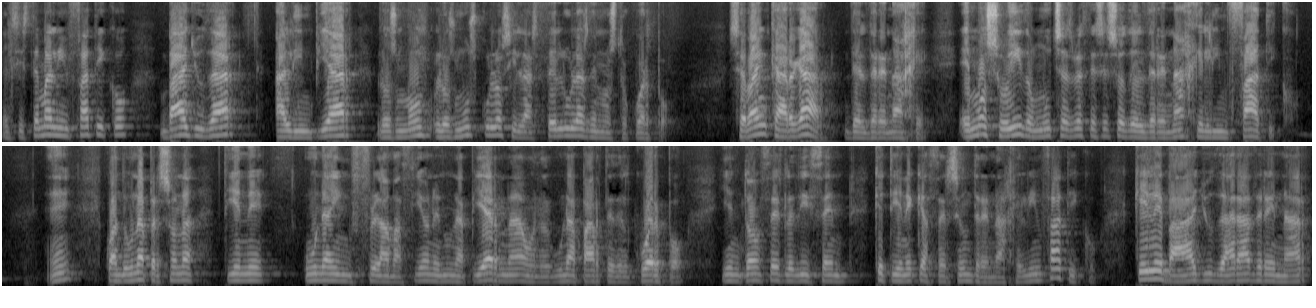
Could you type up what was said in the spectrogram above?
El sistema linfático va a ayudar a limpiar los, músculos y las células de nuestro cuerpo. Se va a encargar del drenaje. Hemos oído muchas veces eso del drenaje linfático. ¿eh? Cuando una persona tiene una inflamación en una pierna o en alguna parte del cuerpo y entonces le dicen que tiene que hacerse un drenaje linfático que le va a ayudar a drenar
